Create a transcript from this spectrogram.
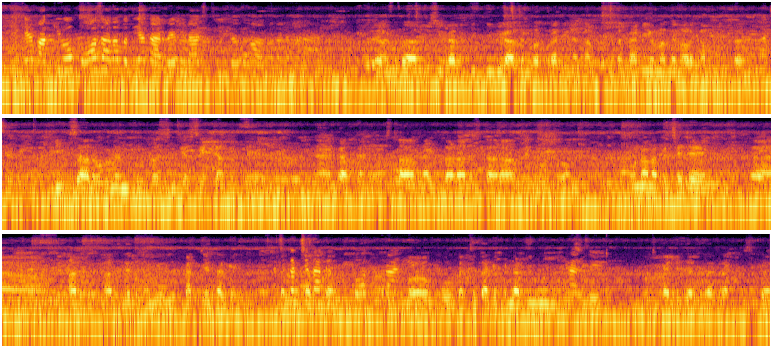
ਠੀਕ ਹੈ? ਬਾਕੀ ਉਹ ਬਹੁਤ ਜ਼ਿਆਦਾ ਵਧੀਆ ਕਰ ਰਹੇ ਜਿਹੜਾ ਚੀਜ਼ ਦਾ ਦਿਖਾਵਾ ਉਹਨਾਂ ਨੇ ਬਣਾਇਆ। ਤੁਸੀਂ ਗੱਲ ਕੀਤੀ ਵੀ ਰਾਜਨ ਬੱਤਰਾ ਜੀ ਨਾਲ ਕੰਮ ਕੀਤਾ ਮੈਂ ਵੀ ਉਹਨਾਂ ਦੇ ਨਾਲ ਕੰਮ ਕੀਤਾ। ਅੱਛਾ ਜੀ। 20 ਸਾਲ ਹੋ ਗਏ ਮੈਨੂੰ ਦੂਰਦਰਸ਼ਨ ਦੀਆਂ ਸਟੇਜਾਂ ਦੇ ਕਰਦੇ ਨੂੰ ਸਟਾਰ ਨਾਈਟ ਦਾੜਾ ਲਸਕਾਰਾ ਤੇ ਉਹਨਾਂ ਨਾਲ ਪਿੱਛੇ ਜੇ ਅੱਜ ਅੱਜ ਦੇ ਲੋਕਾਂ ਨੂੰ ਕੱਚੇ ਧਾਗੇ। ਕੱਚੇ ਤੱਕ ਬਹੁਤ ਪੁਰਾਣੀ। ਉਹ ਕੱਚੇ ਧਾਗੇ ਪੰਜਾਬੀ ਮੂਵੀ ਸੀ ਪਹਿਲੇ ਜਲ ਦਾ ਕਰੈਕਟਰ ਸੀਗਾ।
